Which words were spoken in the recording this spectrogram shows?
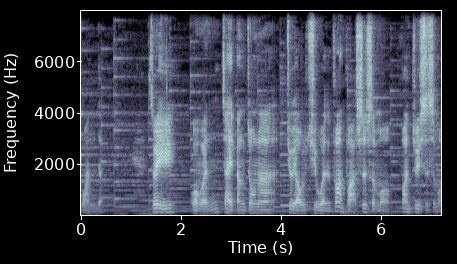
关的，所以我们在当中呢，就要去问：犯法是什么？犯罪是什么？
